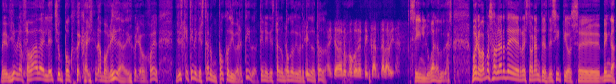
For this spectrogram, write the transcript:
me viene una fabada y le echo un poco de cayena molida. Digo yo, joder, yo es que tiene que estar un poco divertido. Tiene que estar un poco divertido todo. Hay que darle un poco de picante a la vida. Sin lugar a dudas. Bueno, vamos a hablar de restaurantes, de sitios. Eh, venga,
